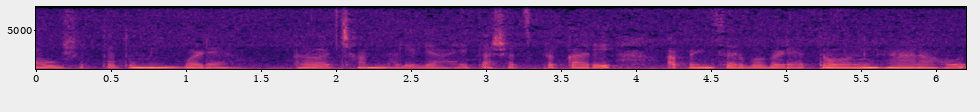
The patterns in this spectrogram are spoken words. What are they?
पाहू शकता तुम्ही वड्या छान झालेल्या आहेत. अशाच प्रकारे आपण सर्व वड्या तळून घेणार आहोत.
